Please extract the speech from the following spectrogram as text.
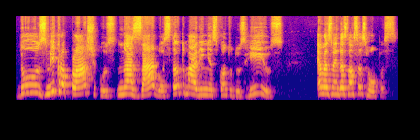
dos microplásticos nas águas, tanto marinhas quanto dos rios, elas vêm das nossas roupas.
